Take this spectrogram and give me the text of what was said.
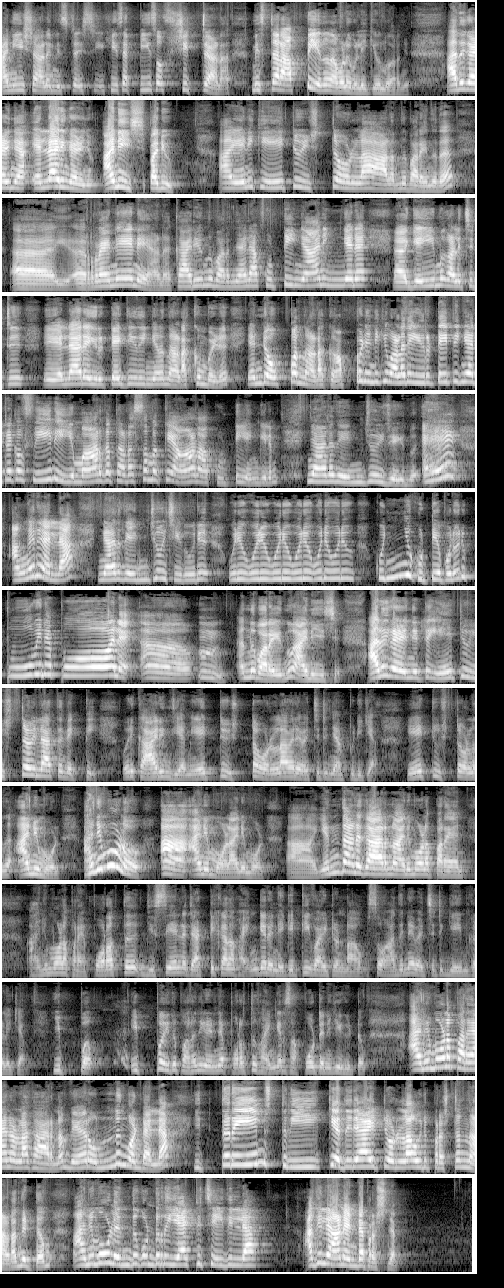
അനീഷാണ്. Mister he's a piece of shit ആണ് മിസ്റ്റർ അപ്പി എന്ന് നമ്മൾ വിളിക്കും എന്ന് പറഞ്ഞു. അത് കഴിഞ്ഞ എല്ലാവരും കഴിഞ്ഞു. അനീഷ് പരു. എനിക്ക് ഏറ്റവും ഇഷ്ടമുള്ള ആളെന്ന് പറയുന്നത് റെനേനെയാണ്. കാര്യം എന്ന് പറഞ്ഞാൽ ആ കുട്ടി ഞാൻ ഇങ്ങനെ ഗെയിം കളിച്ചിട്ട് എല്ലാവരെയും ഇറിറ്റേറ്റ് ചെയ്ത് ഇങ്ങനെ നടക്കുമ്പോൾ എന്റെ ഒപ്പം നടക്കും. അപ്പോഴെനിക്ക് വളരെ ഇറിറ്റേറ്റിംഗ് ആയിട്ടൊക്കെ ഫീൽ ചെയ്യും. മാർഗ തടസ്സമൊക്കെ ആണ് ആ കുട്ടിയെങ്കിലും ഞാനത് എൻജോയ് ചെയ്യുന്നു. ഏ? അങ്ങനെയല്ല ഞാനത് എൻജോയ് ചെയ്തു. ഒരു ഒരു ഒരു ഒരു ഒരു ഒരു ഒരു കുഞ്ഞു കുട്ടിയെ പോലെ ഒരു പൂവിനെ പോലെ എന്ന് പറയുന്നു അനീഷ്. അത് കഴിഞ്ഞിട്ട് ഏറ്റവും ഇഷ്ടമില്ലാത്ത വ്യക്തി ഒരു കാര്യം ചെയ്യാം. ഏറ്റവും ഇഷ്ടമുള്ളവരെ വെച്ചിട്ട് ഞാൻ പിടിക്കാം. ഏറ്റവും ഇഷ്ടമുള്ളത് അനിമോൾ. അനിമോളോ? ആ അനിമോൾ അനിമോൾ. എന്താണ് കാരണം അനിമോളെ പറയാൻ? അനിമോളെ പറയാം പുറത്ത് ജിസേന്റെ ചട്ടിക്കഥ ഭയങ്കര നെഗറ്റീവായിട്ടുണ്ടാവും സോ അതിനെ വെച്ചിട്ട് ഗെയിം കളിക്കാം. ഇപ്പം ഇപ്പം ഇത് പറഞ്ഞു കഴിഞ്ഞാൽ പുറത്ത് ഭയങ്കര സപ്പോർട്ട് എനിക്ക് കിട്ടും. അനിമോളെ പറയാനുള്ള കാരണം വേറെ ഒന്നും കൊണ്ടല്ല ഇത്രയും സ്ത്രീക്കെതിരായിട്ടുള്ള ഒരു പ്രശ്നം നടന്നിട്ടും അനിമോൾ എന്തുകൊണ്ട് റിയാക്ട് ചെയ്തില്ല? അതിലാണ് എന്റെ പ്രശ്നം.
